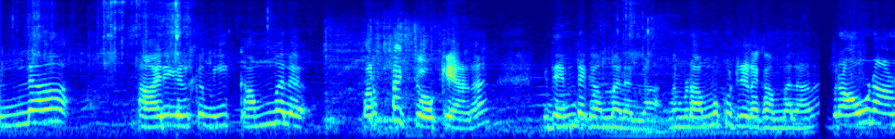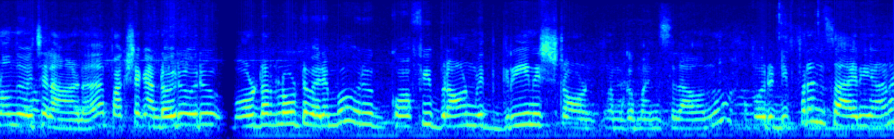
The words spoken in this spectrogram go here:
എല്ലാ സാരികൾക്കും ഈ കമ്മൽ പെർഫെക്റ്റ് ഓക്കെ ആണ്. ഇത് എന്റെ കമ്മലല്ല നമ്മുടെ അമ്മക്കുട്ടിയുടെ കമ്മലാണ്. ബ്രൗൺ ആണോ എന്ന് ചോദിച്ചാൽ ആണ് പക്ഷെ കണ്ട ഒരു ഒരു ബോർഡറിലോട്ട് വരുമ്പോൾ ഒരു coffee brown with greenish tone നമുക്ക് മനസ്സിലാവുന്നു. അപ്പോൾ ഒരു ഡിഫറെന്റ് സാരിയാണ്.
